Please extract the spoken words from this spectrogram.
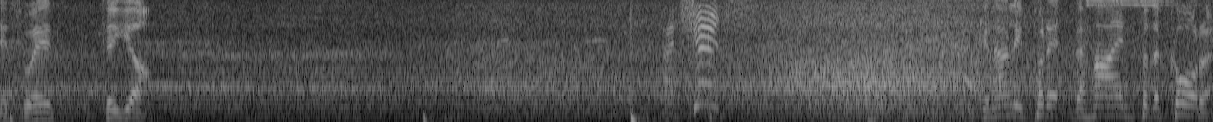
It's with De Jong. And shoots! He can only put it behind for the corner.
